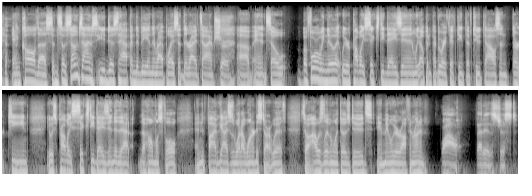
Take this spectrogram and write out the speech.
and called us. And so sometimes you just happen to be in the right place at the right time. Sure. Um, and so before we knew it, we were probably 60 days in. We opened February 15th of 2013. It was probably 60 days into that. The home was full and five guys is what I wanted to start with. So I was living with those dudes and man, we were off and running. Wow. That is just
